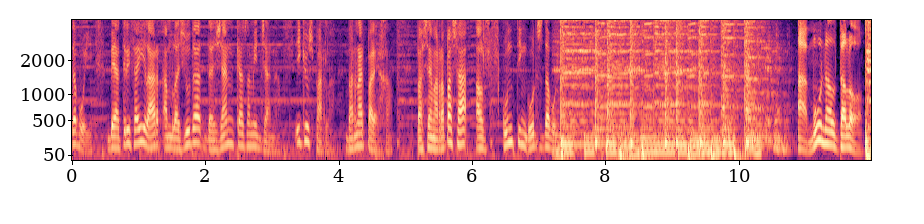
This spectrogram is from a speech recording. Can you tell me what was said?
d'avui, Beatriz Aguilar, amb l'ajuda de Jan Casamitjana. I qui us parla? Bernat Pareja. Passem a repassar els continguts d'avui. Amunt al taló.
